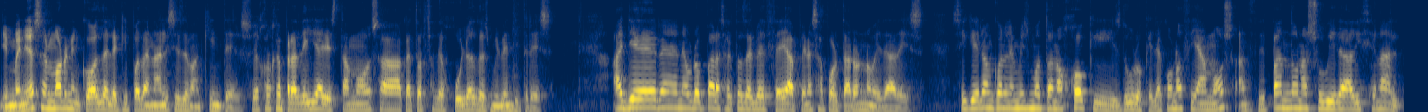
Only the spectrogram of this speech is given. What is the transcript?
Bienvenidos al Morning Call del equipo de análisis de Bankinter. Soy Jorge Pradilla y estamos a 14 de julio de 2023. Ayer en Europa las actas del BCE apenas aportaron novedades. Siguieron con el mismo tono hawkish duro que ya conocíamos, anticipando una subida adicional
